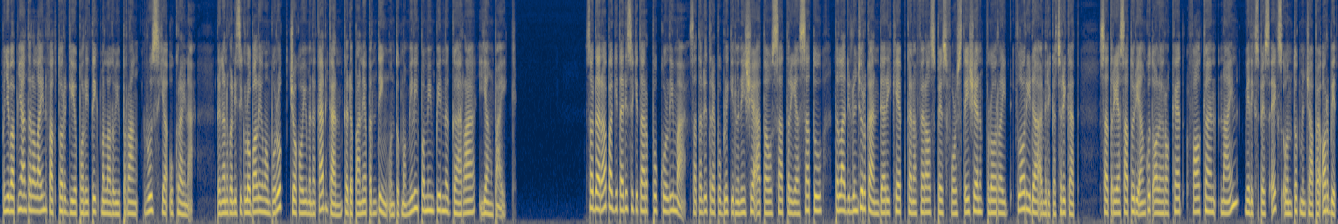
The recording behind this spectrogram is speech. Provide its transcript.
Penyebabnya antara lain faktor geopolitik melalui perang Rusia-Ukraina. Dengan kondisi global yang memburuk, Jokowi menekankan ke depannya penting untuk memilih pemimpin negara yang baik. Saudara, pagi tadi sekitar pukul 5, satelit Republik Indonesia atau Satria 1 telah diluncurkan dari Cape Canaveral Space Force Station, Florida, Amerika Serikat. Satria 1 diangkut oleh roket Falcon 9 milik SpaceX untuk mencapai orbit.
